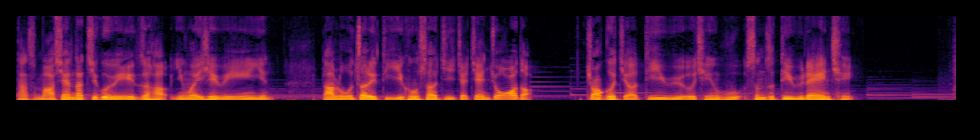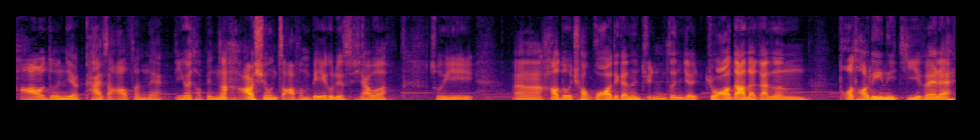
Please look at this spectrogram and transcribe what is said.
但是没想到几个月之后，因为一些原因，老罗做的第一款手机就降价了，价格就低于二千五，甚至低于两千。好多人就开嘲讽嘞，因为他平常好喜欢嘲讽别个的，晓得不？所以，嗯，好多吃瓜的这种群众就抓到了这种打他脸的机会嘞，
